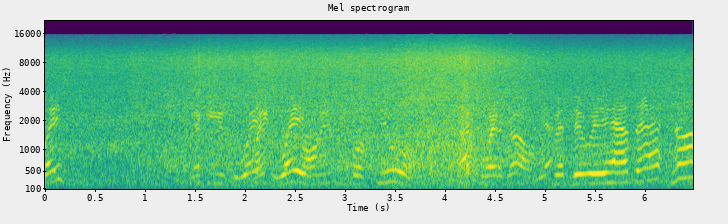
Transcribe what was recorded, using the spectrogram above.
waste waste, Waste waste petroleum? for fuel. That's the way to go. But do we have that? No,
